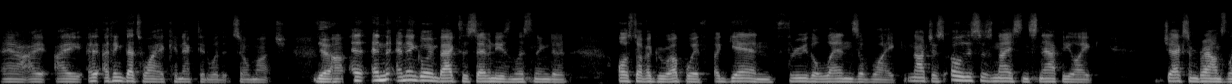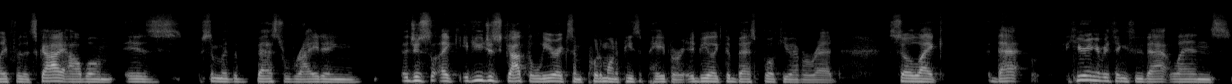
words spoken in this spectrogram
and I I I think that's why I connected with it so much. Yeah. Uh, and, and and then going back to the 70s and listening to all the stuff I grew up with again through the lens of like not just oh this is nice and snappy like Jackson Browne's Late for the Sky album is some of the best writing it just like if you just got the lyrics and put them on a piece of paper it'd be like the best book you ever read so like that hearing everything through that lens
